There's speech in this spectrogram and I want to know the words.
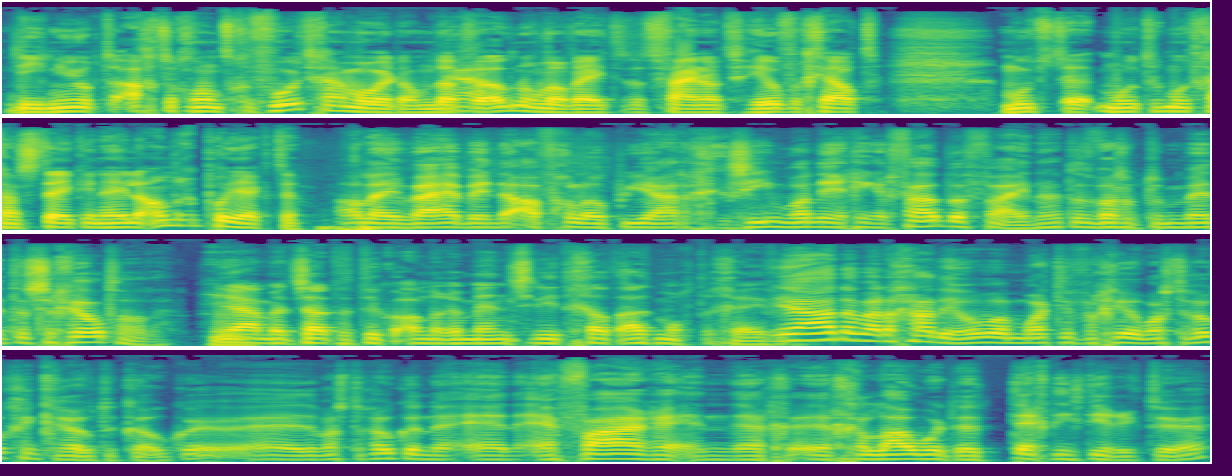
die nu op de achtergrond gevoerd gaan worden. Omdat Ja. we ook nog wel weten dat Feyenoord heel veel geld moet, eh, moet, moet gaan steken in hele andere projecten. Alleen wij hebben in de afgelopen jaren gezien wanneer ging het fout bij Feyenoord. Dat was op het moment dat ze geld hadden. Ja, maar er zaten natuurlijk andere mensen die het geld uit mochten geven. Ja, nou, maar dat gaat niet om. want Martin van Geel was er ook geen grote koker. Eh, er was toch ook een, een ervaren en eh, ge- gelauwerde technisch directeur.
